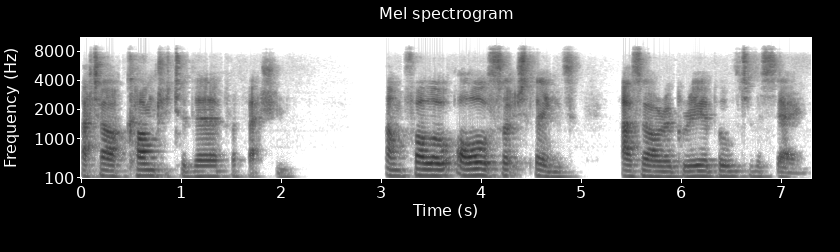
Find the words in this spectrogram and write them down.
that are contrary to their profession, and follow all such things as are agreeable to the same.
